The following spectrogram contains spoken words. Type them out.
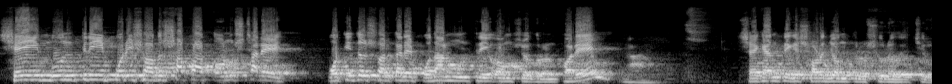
সেই মন্ত্রী পরিষদ শপথ অনুষ্ঠানে পতিত সরকারের প্রধানমন্ত্রী অংশগ্রহণ করে। সেখান থেকে ষড়যন্ত্র শুরু হয়েছিল।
